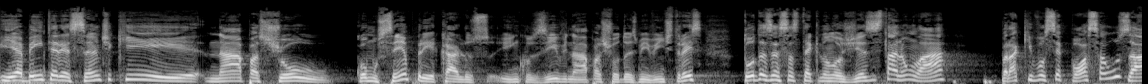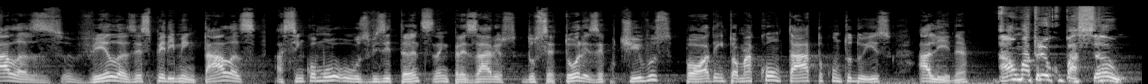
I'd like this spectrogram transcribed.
E é bem interessante que na APAS Show, como sempre, Carlos, inclusive na APAS Show 2023, todas essas tecnologias estarão lá para que você possa usá-las, vê-las, experimentá-las, assim como os visitantes, né, empresários do setor, executivos, podem tomar contato com tudo isso ali, né? Há uma preocupação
